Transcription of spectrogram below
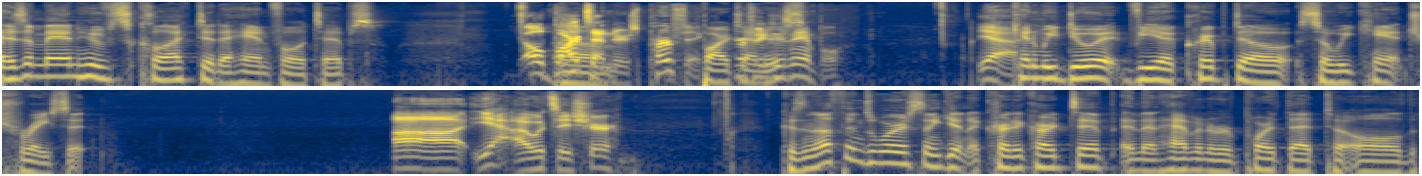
As a man who's collected a handful of tips, Oh, bartenders, perfect. Perfect bartenders. example. Yeah. can we do it via crypto so we can't trace it? uh, yeah, I would say sure. Because nothing's worse than getting a credit card tip and then having to report that to old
